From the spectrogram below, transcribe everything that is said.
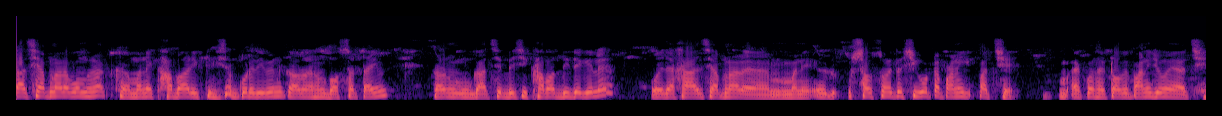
গাছে আপনারা বন্ধুরা মানে খাবার একটু হিসাব করে দিবেন, কারণ এখন বর্ষার টাইম কারণ গাছে বেশি খাবার দিতে গেলে ওই দেখা যাচ্ছে আপনার মানে সবসময় তো শিকড়টা পানি পাচ্ছে। এক কথায় টবে পানি জমে আছে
